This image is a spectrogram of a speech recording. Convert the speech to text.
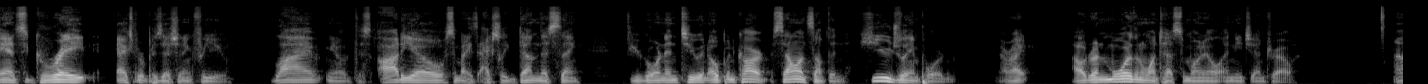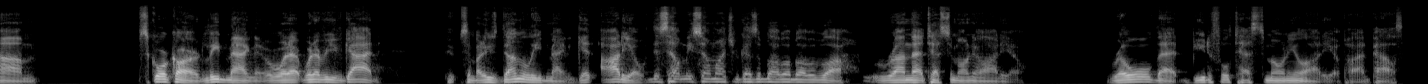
And it's great expert positioning for you. Live, you know, this audio, somebody's actually done this thing. If you're going into an open cart, selling something, hugely important. All right. I would run more than one testimonial in each intro. Um, scorecard, lead magnet, or whatever, whatever you've got somebody who's done the lead magnet, get audio. This helped me so much because of blah, blah, blah, blah, blah. Run that testimonial audio. roll that beautiful testimonial audio pod pals.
